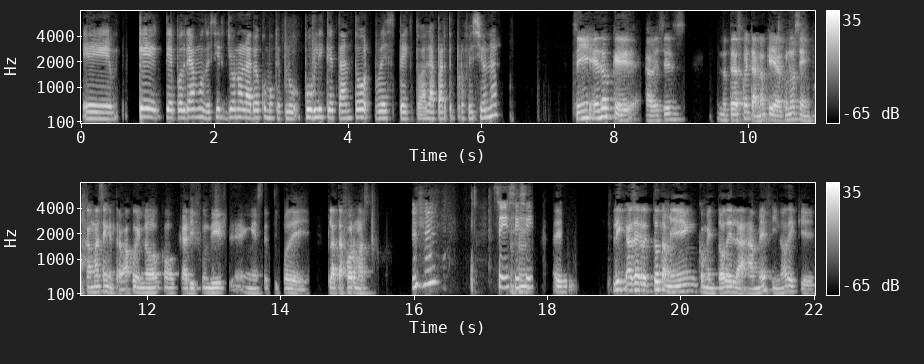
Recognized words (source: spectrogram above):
Eh, que, que, podríamos decir, yo no la veo como que publique tanto respecto a la parte profesional. Sí, es lo que a veces no te das cuenta, ¿no? Que algunos se enfocan más en el trabajo y no como que a difundir en este tipo de plataformas. Sí, sí, sí. Hace rato también comentó de la AMEFI, ¿no? De que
